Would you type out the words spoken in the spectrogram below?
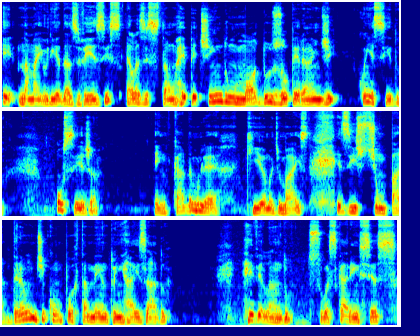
E, na maioria das vezes, elas estão repetindo um modus operandi conhecido. Ou seja, em cada mulher que ama demais, existe um padrão de comportamento enraizado, revelando suas carências,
